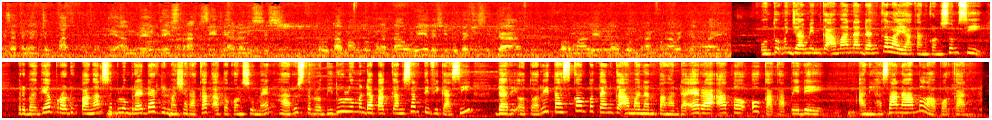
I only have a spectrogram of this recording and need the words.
bisa dengan cepat diambil, diekstraksi, dianalisis, terutama untuk mengetahui residu pestisida, formalin maupun bahan pengawet yang lain untuk menjamin keamanan dan kelayakan konsumsi. Berbagai produk pangan sebelum beredar di masyarakat atau konsumen harus terlebih dulu mendapatkan sertifikasi dari Otoritas Kompeten Keamanan Pangan Daerah atau OKKPD. Ani Hasana melaporkan.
